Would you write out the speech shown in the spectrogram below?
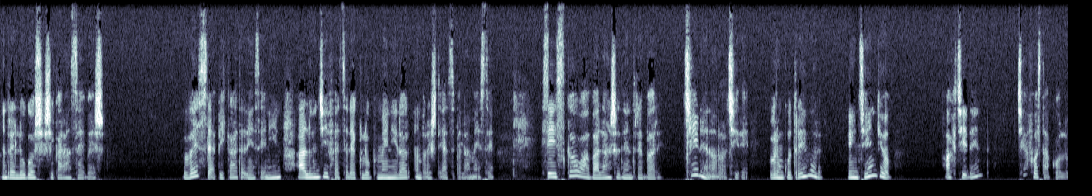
între Lugoș și Caransebeș. Vestea picată din senin alungi fețele clubmenilor împrăștiați pe la mese. Se iscă o avalanșă de întrebări. Ce nenorocire? Vreun cutremur? Incendiu? Accident? Ce a fost acolo?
